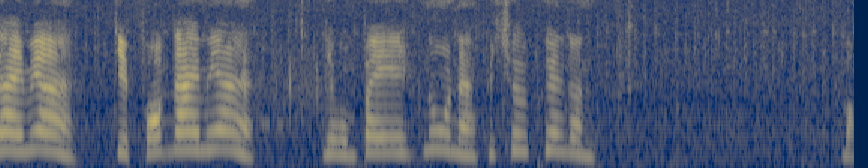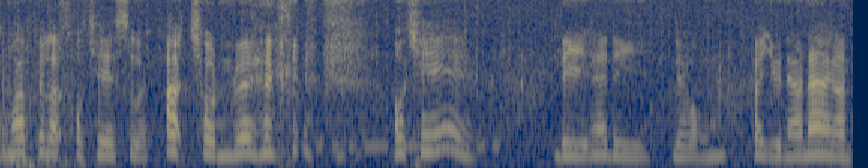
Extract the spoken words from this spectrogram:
ได้ไหมอะเก็บฟอกได้ไหมอะเดี๋ยวผมไปนู่นนะไปช่วยเพื่อนก่อนบอกว่าเพื่อนเราโอเคสวยอะชนด้วยโอเค ดีฮะดี เดี๋ยวผมไปอยู่แนวหน้าก่อน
